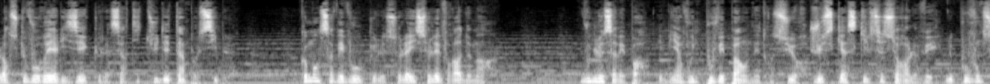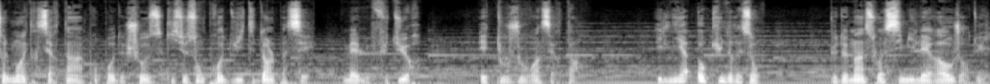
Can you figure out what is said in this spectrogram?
lorsque vous réalisez que la certitude est impossible. Comment savez-vous que le soleil se lèvera demain? Vous ne le savez pas. Eh bien, vous ne pouvez pas en être sûr jusqu'à ce qu'il se sera levé. Nous pouvons seulement être certains à propos de choses qui se sont produites dans le passé. Mais le futur est toujours incertain. Il n'y a aucune raison que demain soit similaire à aujourd'hui.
